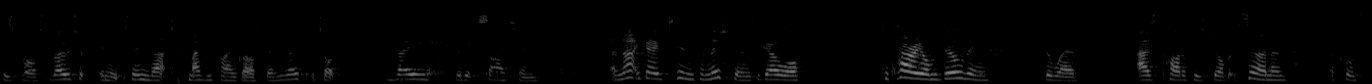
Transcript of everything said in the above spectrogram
his boss, wrote, in, it's in that magnifying glass there, he wrote at the top, vague but exciting. And that gave Tim permission to go off to carry on building the web as part of his job at CERN. And of course,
